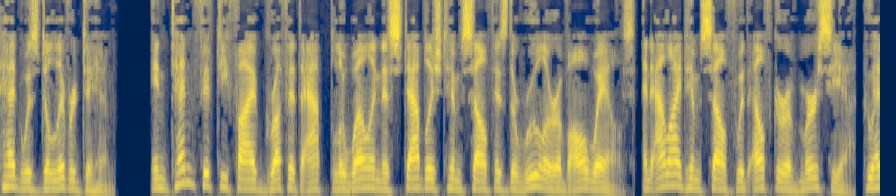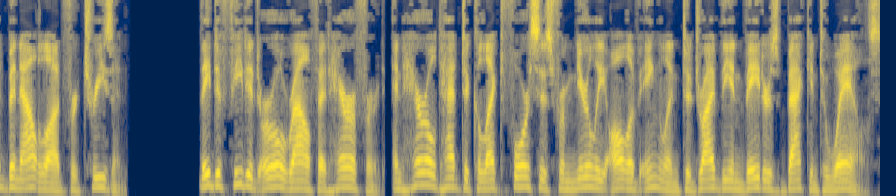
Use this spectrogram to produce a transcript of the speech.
head was delivered to him. In 1055 Gruffydd ap Llywelyn established himself as the ruler of all Wales, and allied himself with Elfgar of Mercia, who had been outlawed for treason. They defeated Earl Ralph at Hereford, and Harold had to collect forces from nearly all of England to drive the invaders back into Wales.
